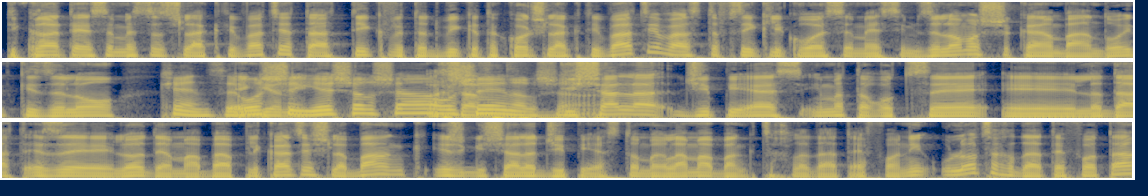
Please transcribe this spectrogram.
תקרא את ה-SMS של האקטיבציה, תעתיק ותדביק את הקוד של האקטיבציה, ואז תפסיק לקרוא SMSים. זה לא משהו שקיים באנדרואיד, כי זה לא כן, זה הגיוני. או שיש הרשאה או שאין הרשאה. עכשיו, גישה ל-GPS, אם אתה רוצה אה, לדעת איזה, לא יודע מה, באפליקציה של הבנק, יש גישה ל-GPS. אתה אומר, למה הבנק צריך לדעת איפה אני? הוא לא צריך לדעת איפה אתה,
